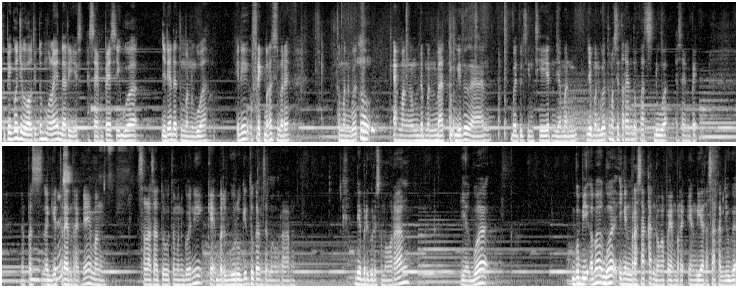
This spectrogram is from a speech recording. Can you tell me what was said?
tapi gue juga waktu itu mulai dari SMP sih gue jadi ada teman gue ini freak banget sih sebenarnya. Teman gue tuh emang demen batu gitu kan. Batu cincin. Zaman zaman gue tuh masih tren tuh kelas 2 SMP nah pas Hmm, lagi tren-trennya emang salah satu teman gue ini kayak berguru gitu kan sama orang. Dia berguru sama orang. Ya gue gue bi apa gue ingin merasakan dong apa yang yang dia rasakan juga.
